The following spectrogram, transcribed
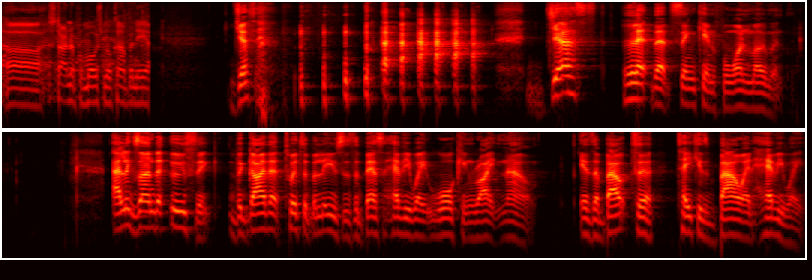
uh, starting a promotional company. Just, just let that sink in for one moment. Alexander Usyk, the guy that Twitter believes is the best heavyweight walking right now, is about to take his bow at heavyweight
